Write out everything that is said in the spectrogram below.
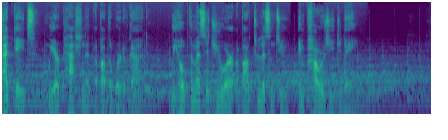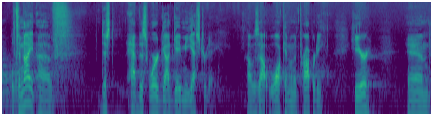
At Gates, we are passionate about the Word of God. We hope the message you are about to listen to empowers you today. Well, tonight I've just had this word God gave me yesterday. I was out walking on the property here, and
